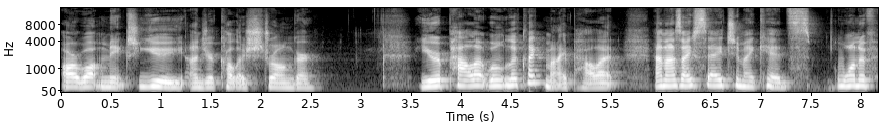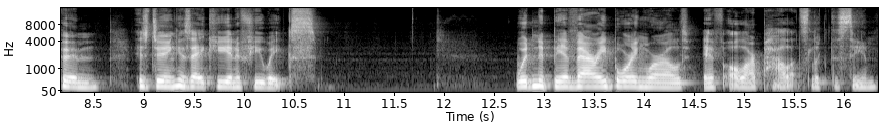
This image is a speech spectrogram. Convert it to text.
are what makes you and your colours stronger. Your palette won't look like my palette, and as I say to my kids, one of whom is doing his AQ in a few weeks. Wouldn't it be a very boring world if all our palettes looked the same?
